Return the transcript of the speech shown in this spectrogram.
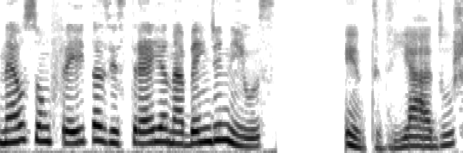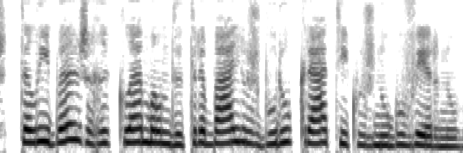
Nelson Freitas estreia na Band News. Entediados, talibãs reclamam de trabalhos burocráticos no governo.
